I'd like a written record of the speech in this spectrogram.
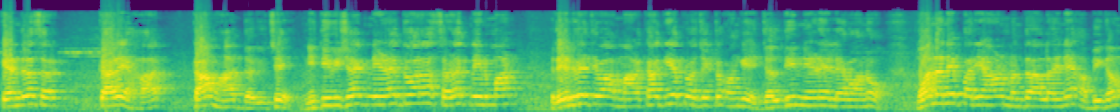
કેન્દ્ર સરકારે હાથ, કામ હાથ ધર્યું છે. નીતિ વિષયક નિર્ણય દ્વારા સડક નિર્માણ, રેલવે જેવા માળખાકીય પ્રોજેક્ટો અંગે જલ્દી નિર્ણય લેવાનો વન અને પર્યાવરણ મંત્રાલયને અભિગમ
